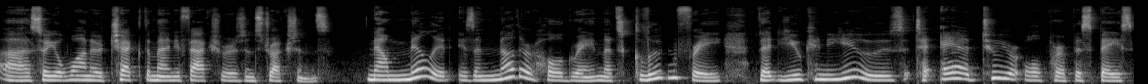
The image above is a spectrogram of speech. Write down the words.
uh, so you'll want to check the manufacturer's instructions. Now, millet is another whole grain that's gluten-free that you can use to add to your all-purpose base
